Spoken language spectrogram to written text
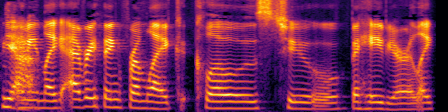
Yeah. I mean, like everything from like clothes to behavior, like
